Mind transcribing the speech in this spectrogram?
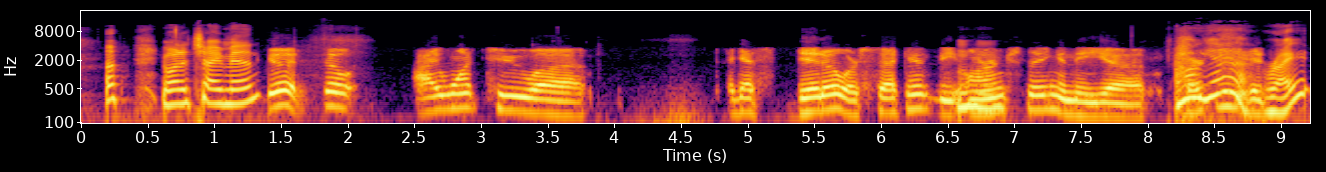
you want to chime in? Good. So I want to, uh, I guess, ditto or second the Mhm. orange thing and the. Uh, Oh yeah, It- right.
